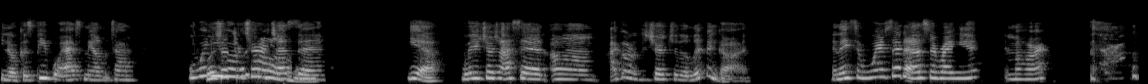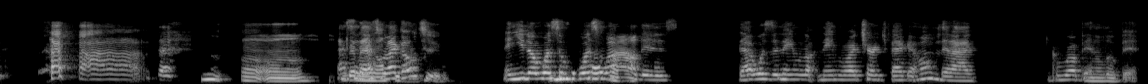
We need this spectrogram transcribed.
you know, because people ask me all the time, well, when do you go to church? I said, Yeah, where your church? I said, um, I go to the Church of the Living God. And they said, Where's that? I said, Right here in my heart. uh-uh. I said, That's what I go to. And you know what's what's wild is that was the name of name of our church back at home that I grew up in a little bit.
